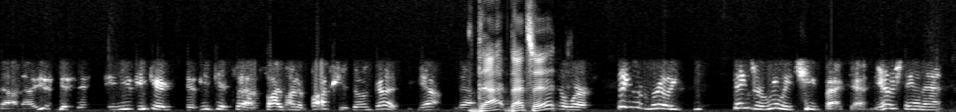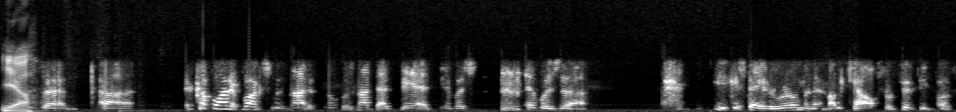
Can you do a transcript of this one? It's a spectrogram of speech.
no, no. You, you, you get you get uh, five hundred bucks, you're doing good. Yeah, yeah. That that's it. Where things were really things were really cheap back then. You understand that? Yeah. Was, um, uh, a couple hundred bucks was not was not that bad. It was it was uh, you could stay at a room in a motel for 50 bucks,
